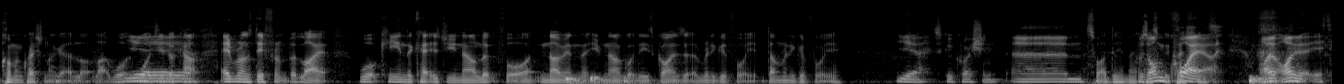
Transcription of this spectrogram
common question I get a lot. Like, what What do you look yeah. out? Everyone's different, but like, what key indicators do you now look for, knowing that you've now got these guys that are really good for you, done really good for you? Yeah, it's a good question. Um, That's what I do, mate. because I'm quite. I, I'm. It,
